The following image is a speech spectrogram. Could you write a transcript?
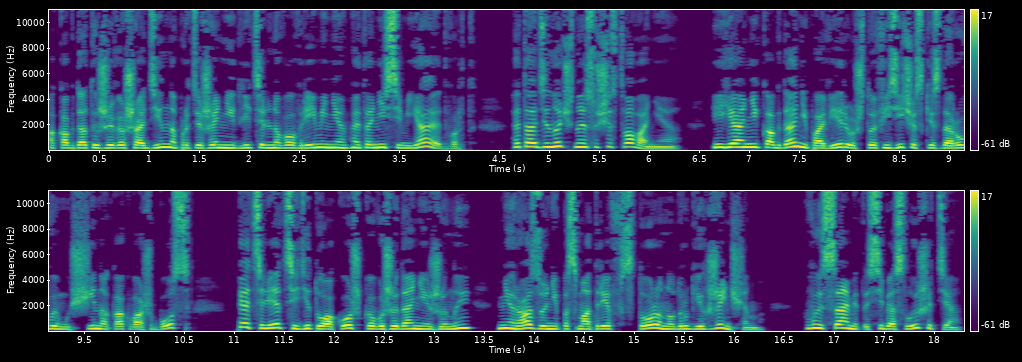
А когда ты живешь один на протяжении длительного времени, это не семья, Эдвард. Это одиночное существование. И я никогда не поверю, что физически здоровый мужчина, как ваш босс, пять лет сидит у окошка в ожидании жены, ни разу не посмотрев в сторону других женщин. Вы сами-то себя слышите?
